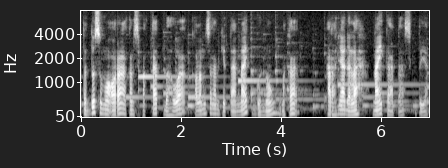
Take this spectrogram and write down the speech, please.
tentu semua orang akan sepakat bahwa kalau misalkan kita naik gunung, maka arahnya adalah naik ke atas gitu ya.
